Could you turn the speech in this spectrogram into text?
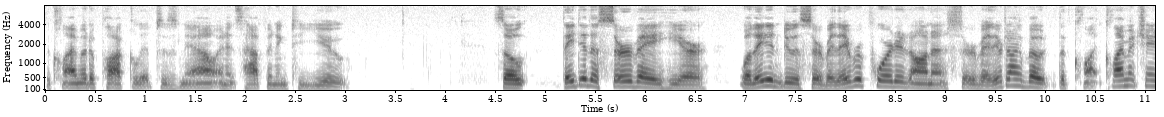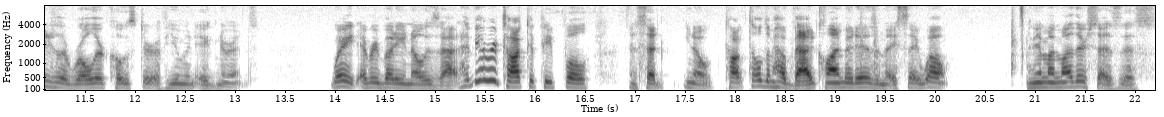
The climate apocalypse is now, and it's happening to you. So they did a survey here. Well, they didn't do a survey. They reported on a survey. They were talking about the cl- climate change is a roller coaster of human ignorance. Wait, everybody knows that. Have you ever talked to people and said, you know, talk, told them how bad climate is, and they say, well, I mean, my mother says this.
